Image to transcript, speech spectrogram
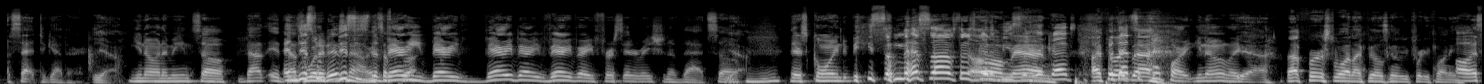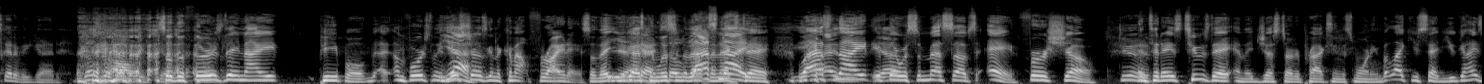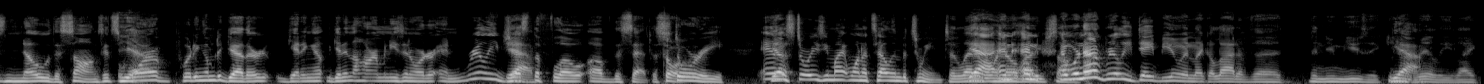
a set together. yeah. You know what I mean? So That it, and that's this what one, it is this now. is It's the a pro- very, very, very, very, very, very first iteration of that. So Yeah. Mhm. there's going to be some mess ups. There's Oh, going to be man. some hiccups. I But feel like that's the cool part, you know. Like, yeah, that first one I feel is going to be pretty funny. oh, it's going to be good. Those are always good. So the Like, Thursday night people, unfortunately, Yeah. this show is going to come out Friday, so that you Yeah. guys Okay, can listen so to that the last next night, day. Last guys- night, if yeah. there was some mess ups, a first show. Dude, And today's Tuesday, and they just started practicing this morning. But like you said, you guys know the songs. It's Yeah. more of putting them together, getting getting the harmonies in order, and really just Yeah. the flow of the set, the Totally. story, and Yep. the stories you might want to tell in between to let yeah, everyone and know about and, each song. and we're not really debuting like a lot of the the new music. You Yeah. know, really like,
